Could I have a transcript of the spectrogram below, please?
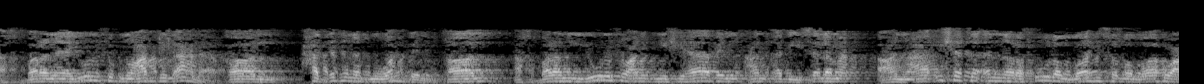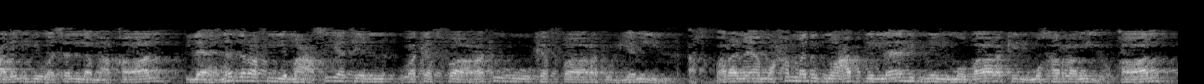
أخبرنا يونس بن عبد الأعلى قال: حدثنا ابن وهب قال أخبرني يونس عن ابن شهاب عن أبي سلمة عن عائشة أن رسول الله صلى الله عليه وسلم قال لا نذر في معصية وكفارته كفارة اليمين. أخبرنا محمد بن عبد الله بن المبارك المخرمي قال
